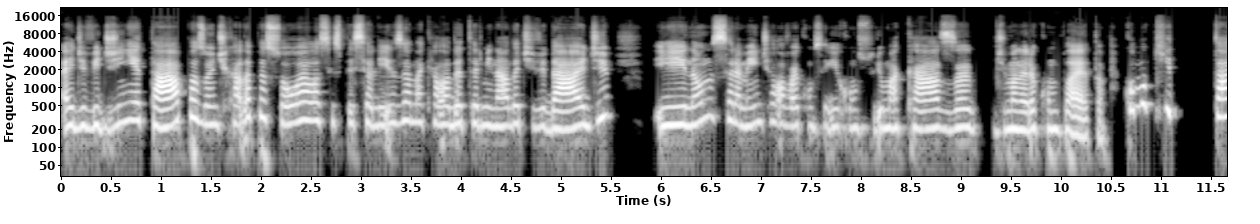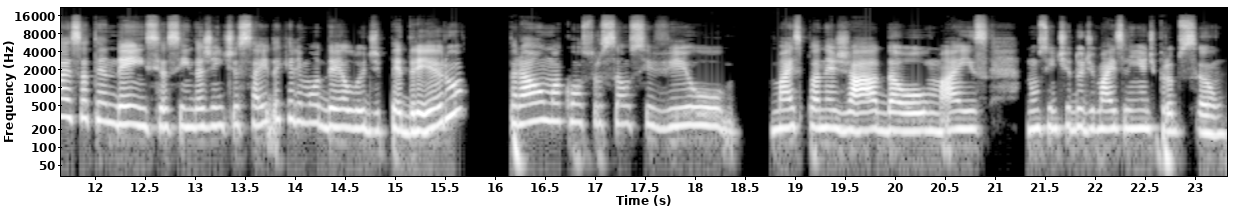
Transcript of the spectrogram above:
é dividir em etapas, onde cada pessoa ela se especializa naquela determinada atividade e não necessariamente ela vai conseguir construir uma casa de maneira completa. Como que tá essa tendência assim da gente sair daquele modelo de pedreiro para uma construção civil mais planejada ou mais num sentido de mais linha de produção?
